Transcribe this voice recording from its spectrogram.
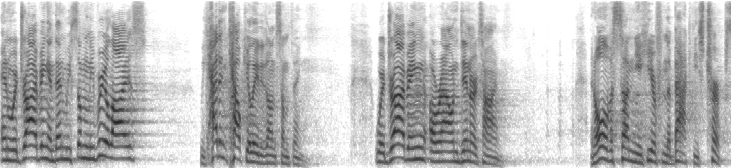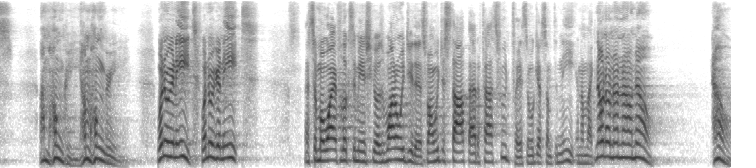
and we're driving, and then we suddenly realize we hadn't calculated on something. We're driving around dinner time. And all of a sudden, you hear from the back these chirps. I'm hungry. I'm hungry. When are we going to eat? When are we going to eat? And so my wife looks at me and she goes, Why don't we do this? Why don't we just stop at a fast food place and we'll get something to eat? And I'm like, No, no, no, no, no. No.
